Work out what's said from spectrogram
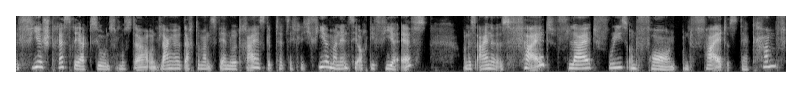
vier Stressreaktionsmuster und lange dachte man, es wären nur drei. Es gibt tatsächlich vier. Man nennt sie auch die vier Fs. Und das eine ist Fight, Flight, Freeze und Fawn. Und Fight ist der Kampf,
